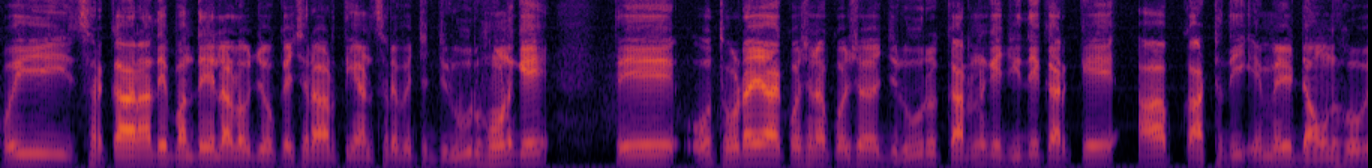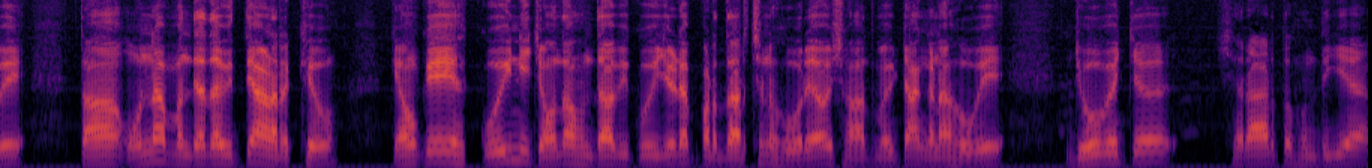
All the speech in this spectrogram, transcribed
ਕੋਈ ਸਰਕਾਰਾਂ ਦੇ ਬੰਦੇ ਲਾ ਲਓ ਜੋ ਕਿ ਸ਼ਰਾਰਤੀ ਅਨਸਰ ਵਿੱਚ ਜ਼ਰੂਰ ਹੋਣਗੇ ਤੇ ਉਹ ਥੋੜਾ ਜਿਹਾ ਕੁਛ ਨਾ ਕੁਛ ਜ਼ਰੂਰ ਕਰਨਗੇ, ਜਿਹਦੇ ਕਰਕੇ ਆਪ ਇਕੱਠ ਦੀ ਇਮੇਜ ਡਾਊਨ ਹੋਵੇ, ਤਾਂ ਉਹਨਾਂ ਬੰਦਿਆਂ ਦਾ ਵੀ ਧਿਆਨ ਰੱਖਿਓ। ਕਿਉਂਕਿ ਕੋਈ ਨਹੀਂ ਚਾਹੁੰਦਾ ਹੁੰਦਾ ਵੀ ਕੋਈ ਜਿਹੜਾ ਪ੍ਰਦਰਸ਼ਨ ਹੋ ਰਿਹਾ ਉਹ ਸ਼ਾਂਤਮਈ ਢੰਗ ਨਾਲ ਹੋਵੇ, ਜੋ ਵਿੱਚ ਸ਼ਰਾਰਤ ਹੁੰਦੀ ਹੈ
